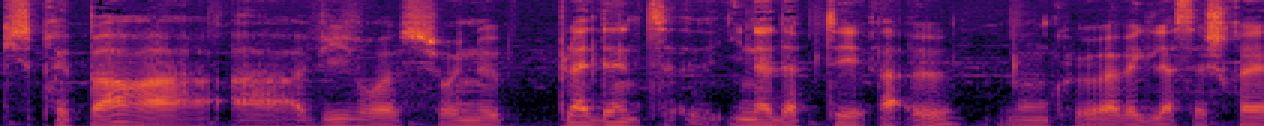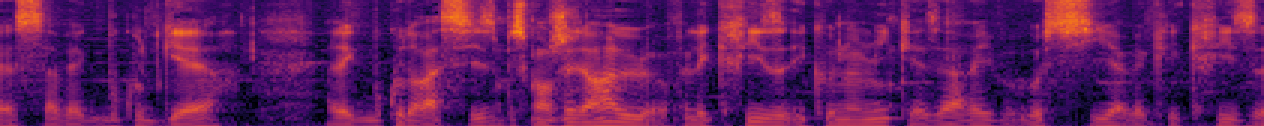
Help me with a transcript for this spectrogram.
qu'ils se préparent à, vivre sur une planète inadaptée à eux, donc euh, avec de la sécheresse, avec beaucoup de guerres, avec beaucoup de racisme, parce qu'en général, les crises économiques, elles arrivent aussi avec les crises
